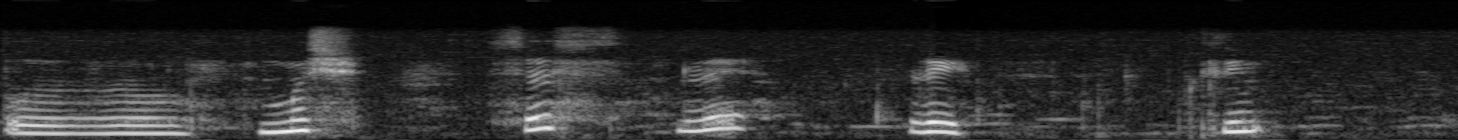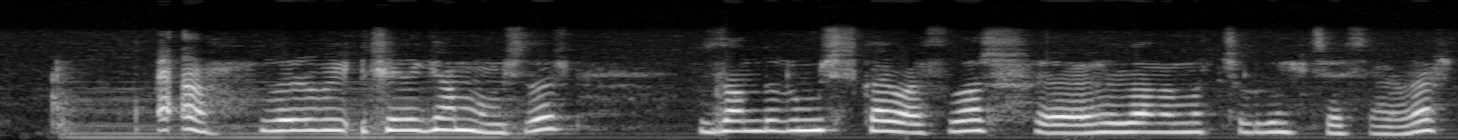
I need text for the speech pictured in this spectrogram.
hızlandırılmış, sesleri. Bakayım. Aa, böyle bir içerik yapmamışlar. Hızlandırılmış Skywars var. E, hızlandırılmış çılgın sesler var.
